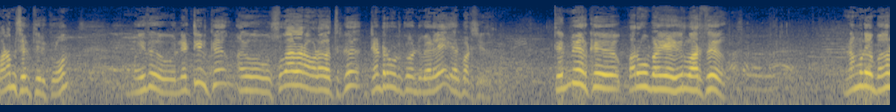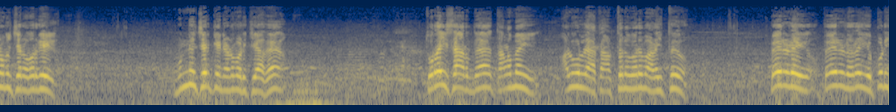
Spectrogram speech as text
பணம் செலுத்தியிருக்கிறோம். இது லெட்டினுக்கு அது சுகாதார வளாகத்துக்கு டெண்டர் கொடுக்க வேண்டிய வேலையை ஏற்பாடு செய்திருக்கிறோம். தென்மேற்கு பருவமழையை எதிர்பார்த்து நம்முடைய முதலமைச்சர் அவர்கள் முன்னெச்சரிக்கை நடவடிக்கையாக துறை சார்ந்த தலைமை அலுவலர் அத்தனை பேரும் அழைத்து பேரிடை பேரிடரை எப்படி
